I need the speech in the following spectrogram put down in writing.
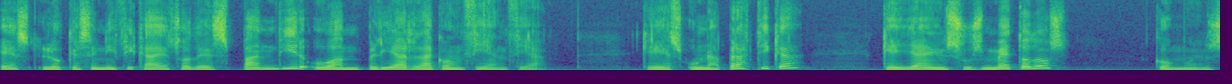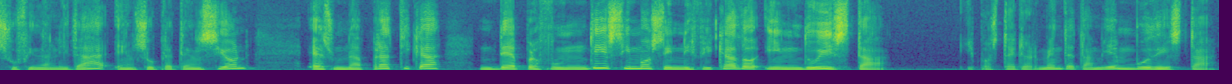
es lo que significa eso de expandir o ampliar la conciencia, que es una práctica que ya en sus métodos, como en su finalidad, en su pretensión, es una práctica de profundísimo significado hinduista, y posteriormente también budista,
